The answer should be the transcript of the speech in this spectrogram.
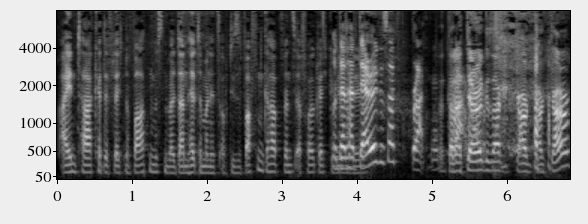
einen Tag hätte vielleicht noch warten müssen, weil dann hätte man jetzt auch diese Waffen gehabt, wenn es erfolgreich gewesen Und dann hat wäre. Daryl gesagt, Brack. Und dann hat Daryl gesagt, gar, gar.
